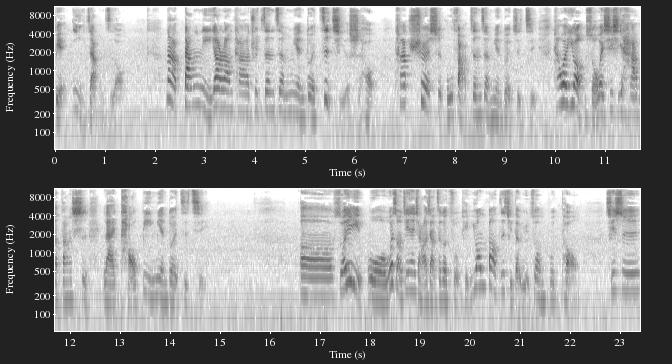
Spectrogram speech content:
贬义这样子哦，那当你要让他去真正面对自己的时候，他却是无法真正面对自己，他会用所谓嘻嘻哈的方式来逃避面对自己。呃，所以我为什么今天想要讲这个主题，拥抱自己的与众不同？其实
